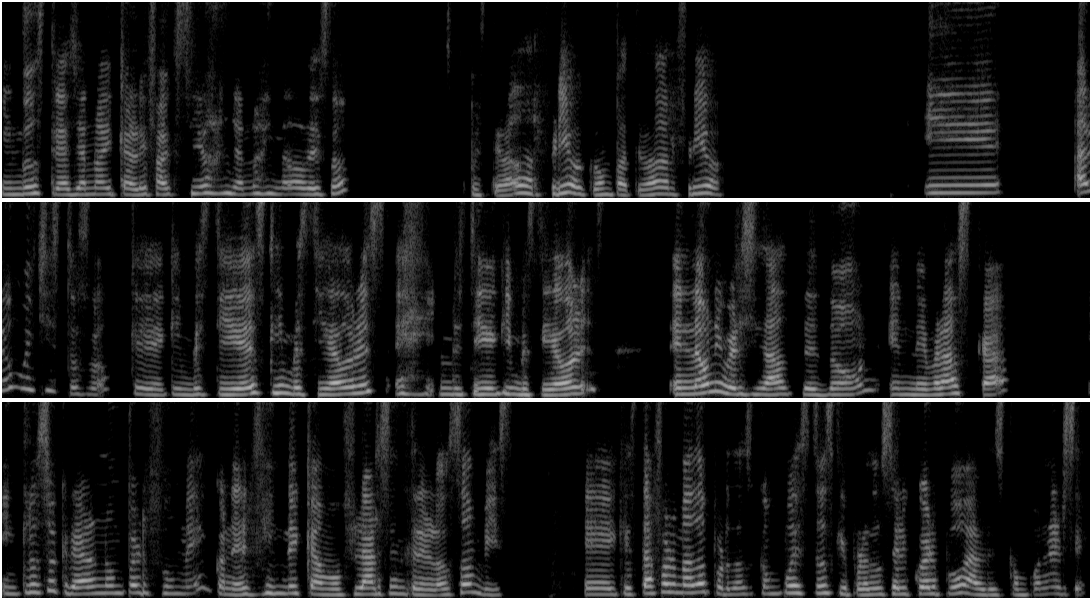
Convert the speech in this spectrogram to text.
industrias, ya no hay calefacción, ya no hay nada de eso, pues te va a dar frío, compa, te va a dar frío. Y algo muy chistoso que, que investigué es que investigadores, investigué que investigadores en la Universidad de Down, en Nebraska, incluso crearon un perfume con el fin de camuflarse entre los zombies, eh, que está formado por dos compuestos que produce el cuerpo al descomponerse,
